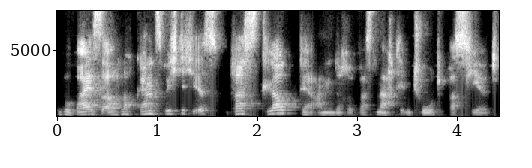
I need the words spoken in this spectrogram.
Wobei es auch noch ganz wichtig ist, was glaubt der andere, was nach dem Tod passiert?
